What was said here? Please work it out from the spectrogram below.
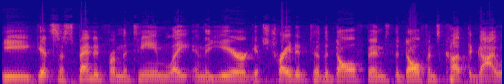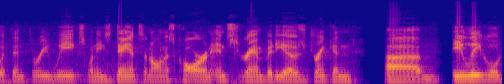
he gets suspended from the team late in the year, gets traded to the Dolphins. The Dolphins cut the guy within three weeks when he's dancing on his car in Instagram videos, drinking uh, illegal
